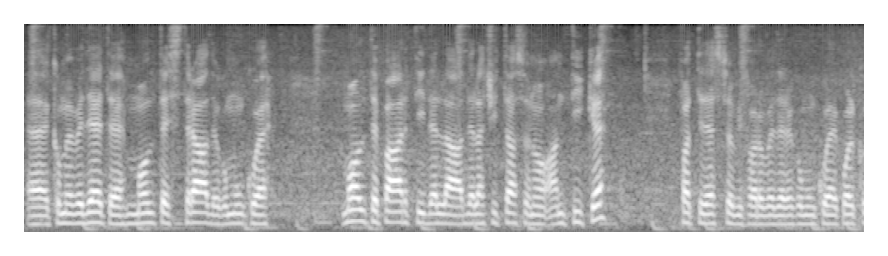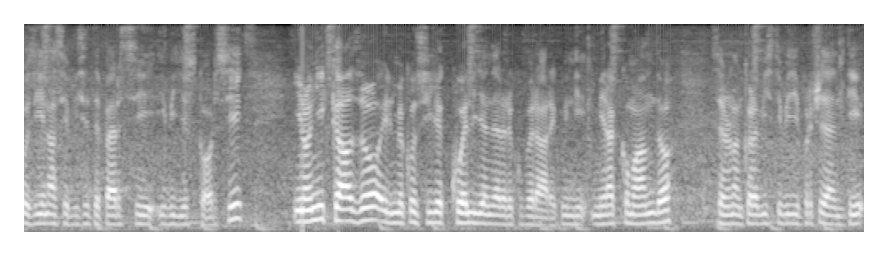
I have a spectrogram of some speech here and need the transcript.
eh, come vedete molte strade comunque molte parti della, della città sono antiche. Infatti adesso vi farò vedere comunque qualcosina se vi siete persi i video scorsi. In ogni caso il mio consiglio è quello di andare a recuperare quindi mi raccomando se non ho ancora visto i video precedenti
